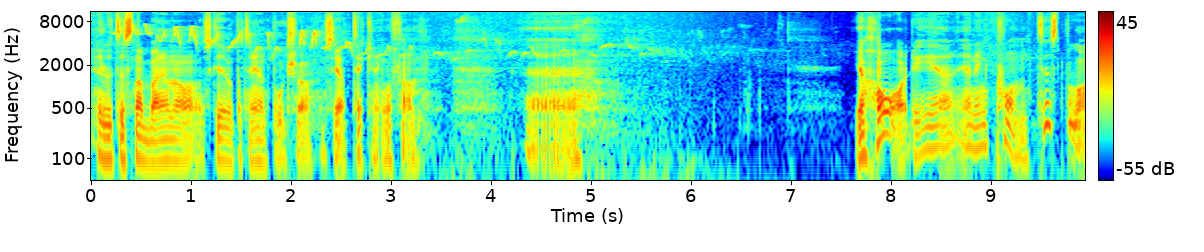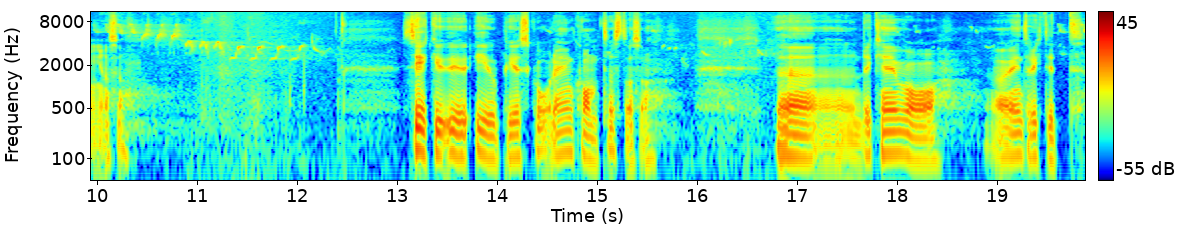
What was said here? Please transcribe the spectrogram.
är lite snabbare än att skriva på tangentbord så ser jag att tecknen går fram. Eh, jaha, det är, är en contest på gång alltså. CQ EU PSK, det är en contest alltså. Eh, det kan ju vara, jag är inte riktigt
